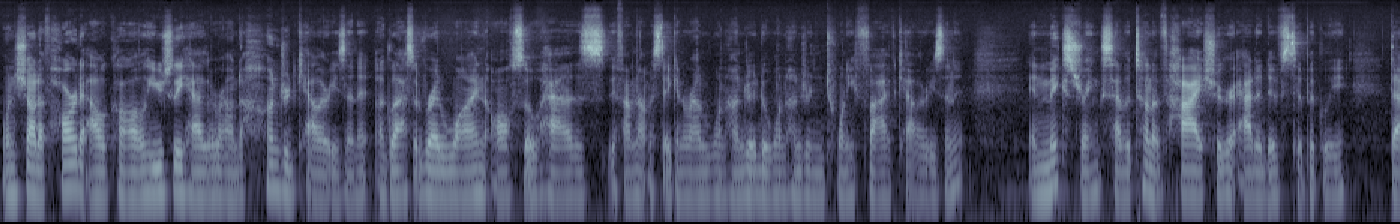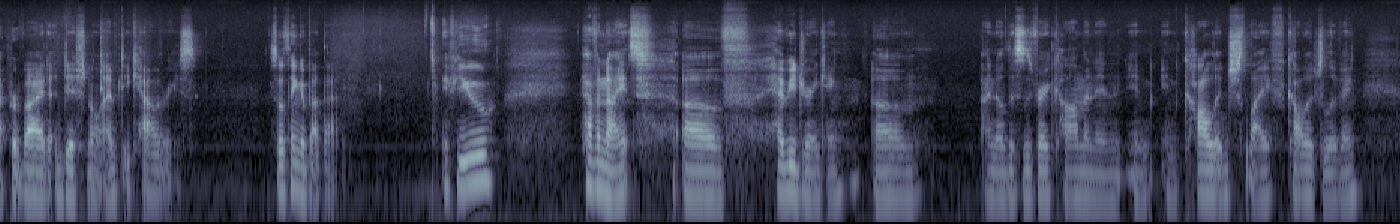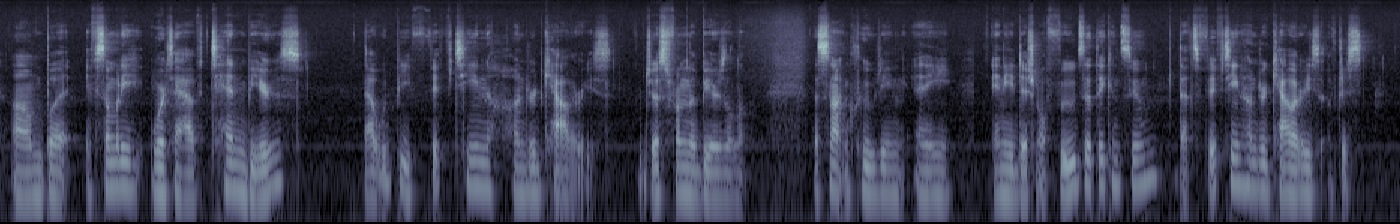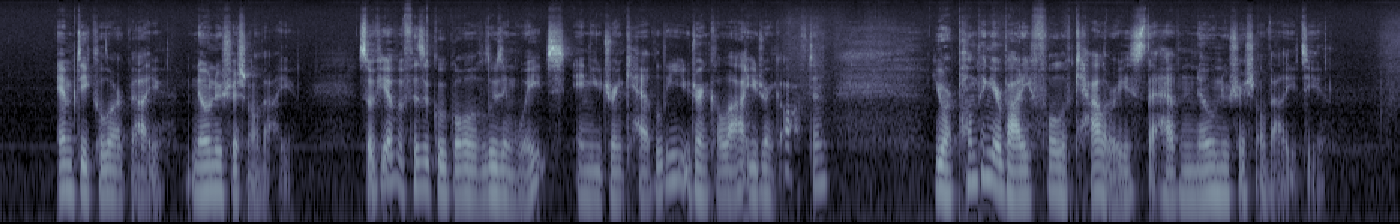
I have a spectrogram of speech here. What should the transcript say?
One shot of hard alcohol usually has around 100 calories in it. A glass of red wine also has, if I'm not mistaken, around 100 to 125 calories in it. And mixed drinks have a ton of high sugar additives typically that provide additional empty calories. So think about that. If you have a night of heavy drinking, um, I know this is very common in, in, in college life, college living. Um, but if somebody were to have 10 beers, that would be 1,500 calories just from the beers alone. That's not including any any additional foods that they consume. That's 1,500 calories of just empty caloric value, no nutritional value. So if you have a physical goal of losing weight and you drink heavily, you drink a lot, you drink often, you are pumping your body full of calories that have no nutritional value to you.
